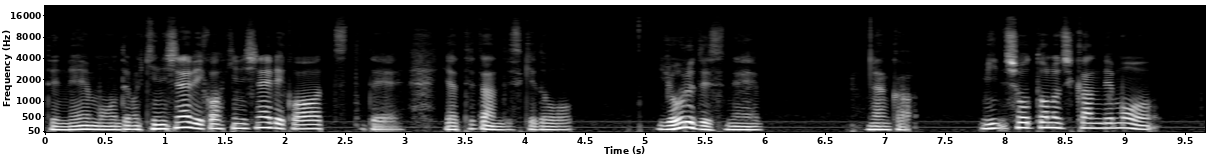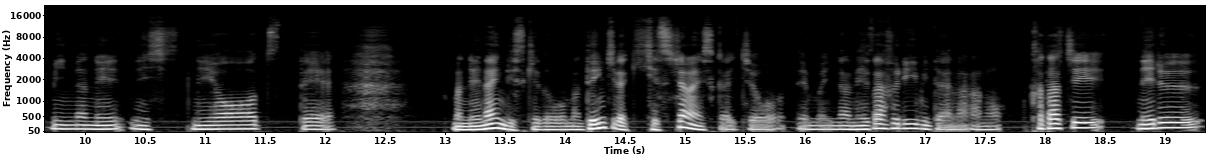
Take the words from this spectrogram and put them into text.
でね、もうでも気にしないでいこう、気にしないでいこう、っつっててやってたんですけど、夜ですね、なんか、消灯の時間でもうみんな寝寝寝ようっつって、まあ、寝ないんですけど、まあ、電気だけ消すじゃないですか、一応。で、みんな寝たふりみたいな、あの、形、寝る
